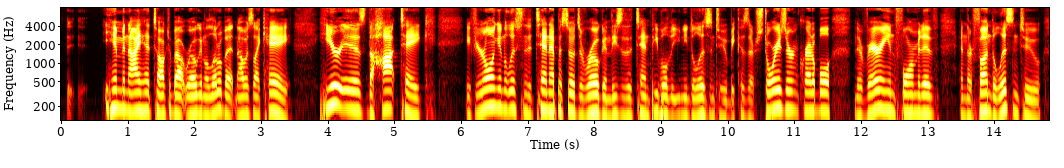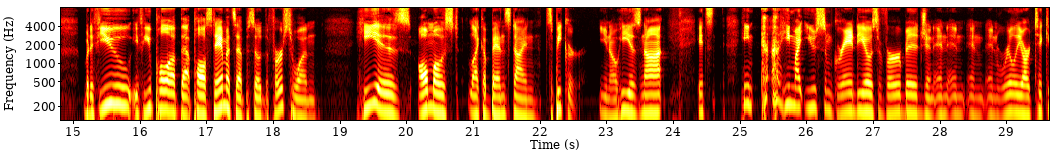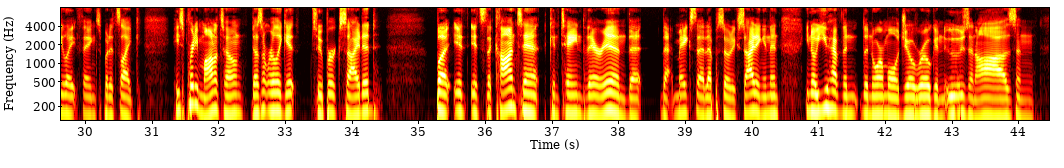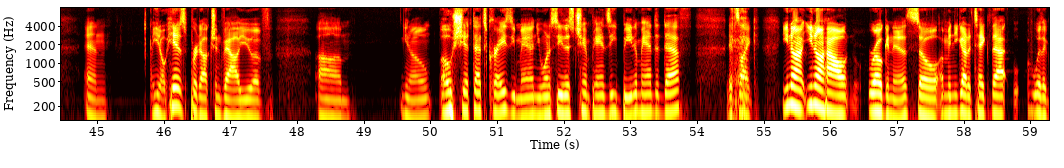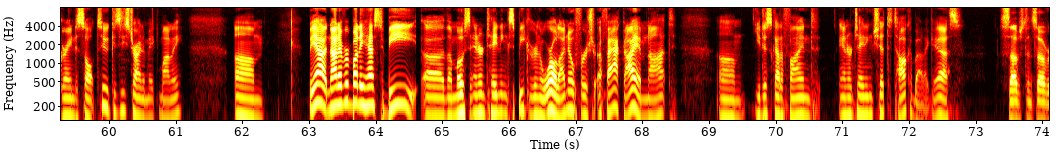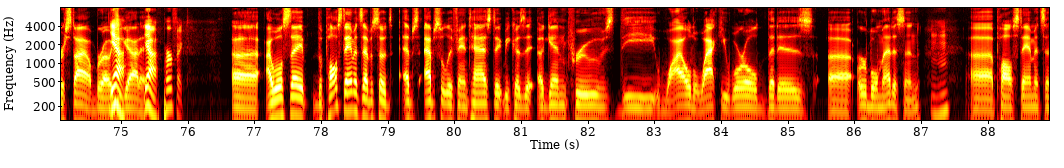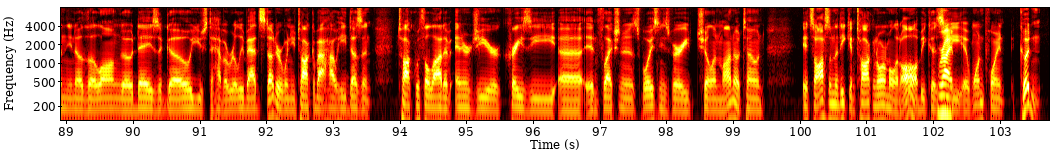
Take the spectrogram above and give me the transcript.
him and I had talked about Rogan a little bit, and I was like, "Hey, here is the hot take. If you're only going to listen to 10 episodes of Rogan, these are the 10 people that you need to listen to because their stories are incredible, they're very informative, and they're fun to listen to. But if you if you pull up that Paul Stamets episode, the first one, he is almost like a Ben Stein speaker. You know, he is not it's he he might use some grandiose verbiage and, and, and, and, and really articulate things, but it's like he's pretty monotone, doesn't really get super excited. But it, it's the content contained therein that that makes that episode exciting. And then, you know, you have the the normal Joe Rogan oohs and ahs and and you know his production value of um you know oh shit that's crazy man. You want to see this chimpanzee beat a man to death? It's like you know you know how Rogan is so I mean you got to take that with a grain of salt too cuz he's trying to make money. Um but yeah not everybody has to be uh, the most entertaining speaker in the world. I know for a fact I am not. Um you just got to find entertaining shit to talk about I guess. Substance over style, bro. yeah. You got it. yeah perfect Uh, I will say the Paul Stamets episode's abs- absolutely fantastic because it again proves the wild, wacky world that is uh, herbal medicine. Uh, Paul Stamets, and you know the long ago days ago, used to have a really bad stutter. When you talk about how he doesn't talk with a lot of energy or crazy uh, inflection in his voice, and he's very chill and monotone. It's awesome that he can talk normal at all because Right. he at one point couldn't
